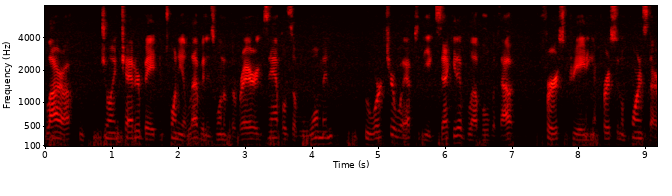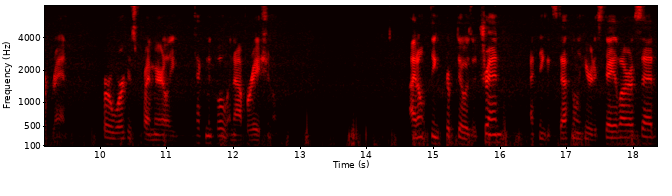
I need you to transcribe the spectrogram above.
Lara, who joined Chaturbate in 2011, is one of the rare examples of a woman who worked her way up to the executive level without first creating a personal porn star brand. Her work is primarily technical and operational. I don't think crypto is a trend. I think it's definitely here to stay, Lara said,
